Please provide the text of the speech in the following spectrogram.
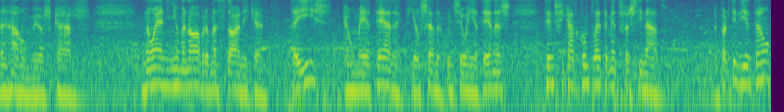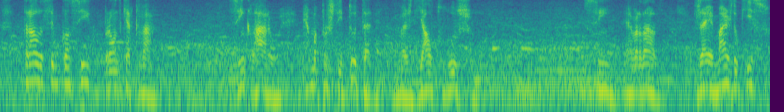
Não, meus caros, não é nenhuma nobre macedónica. Thaís é uma hetera que Alexandre conheceu em Atenas, tendo ficado completamente fascinado. A partir de então, trá-la sempre consigo para onde quer que vá. Sim, claro, é uma prostituta, mas de alto luxo. Sim, é verdade. Já é mais do que isso,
